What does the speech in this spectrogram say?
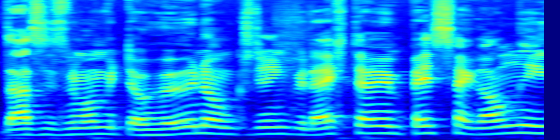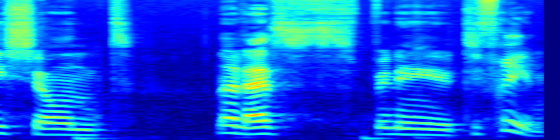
dass es nur mit der Höhe und irgendwie recht besser gegangen ist und na, das bin ich zufrieden.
